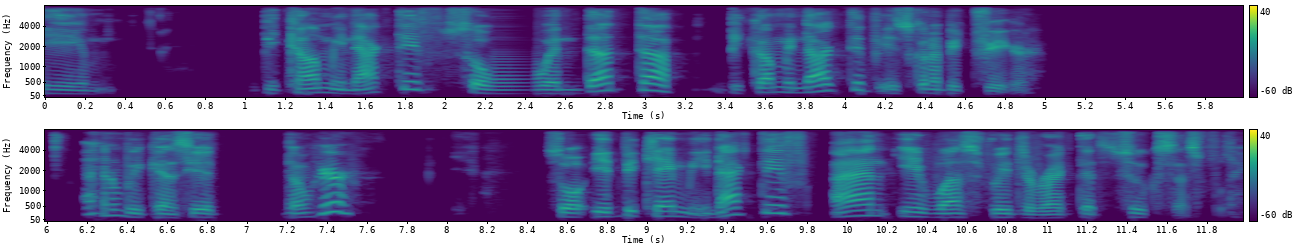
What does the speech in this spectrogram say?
um, become inactive. So when that tab become inactive, it's going to be triggered. And we can see it down here. So it became inactive and it was redirected successfully.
